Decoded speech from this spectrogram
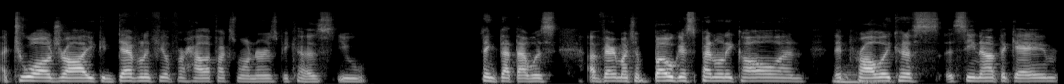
a two-all draw. You can definitely feel for Halifax Wanderers because you think that that was a very much a bogus penalty call, and they mm. probably could have seen out the game.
